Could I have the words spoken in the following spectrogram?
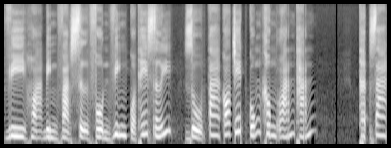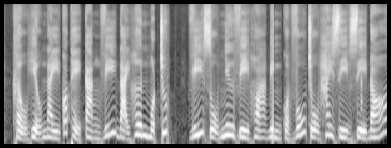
Vì hòa bình và sự phồn vinh của thế giới, dù ta có chết cũng không oán thán. Thật ra khẩu hiệu này có thể càng vĩ đại hơn một chút. Ví dụ như vì hòa bình của vũ trụ hay gì gì đó.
